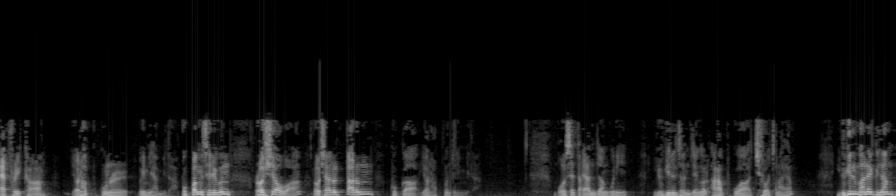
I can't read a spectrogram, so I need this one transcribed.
아프리카 연합군을 의미합니다. 북방 세력은 러시아와 러시아를 따른 국가 연합군들입니다. 모세 다얀 장군이 6일 전쟁을 아랍과 치렀잖아요. 6일 만에 그냥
